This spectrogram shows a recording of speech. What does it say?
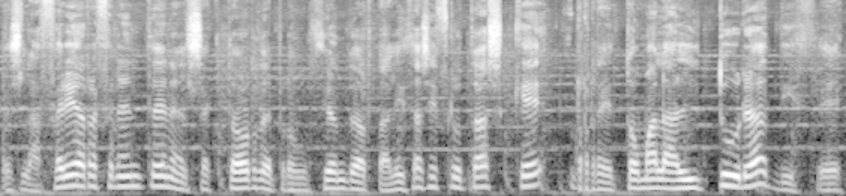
Es la feria referente en el sector de producción de hortalizas y frutas que retoma la altura, dice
